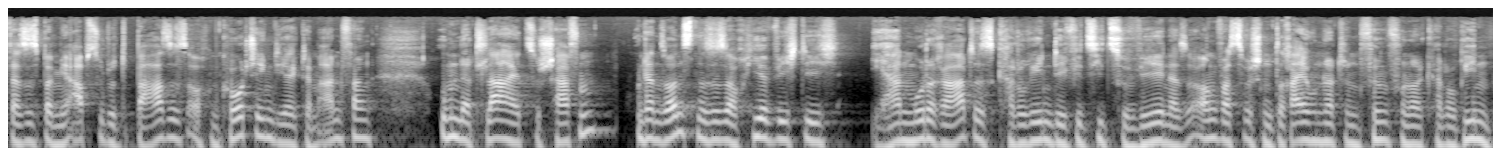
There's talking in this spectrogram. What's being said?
das ist bei mir absolute Basis, auch im Coaching, direkt am Anfang, um da Klarheit zu schaffen. Und ansonsten ist es auch hier wichtig, ja, ein moderates Kaloriendefizit zu wählen, also irgendwas zwischen 300 und 500 Kalorien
